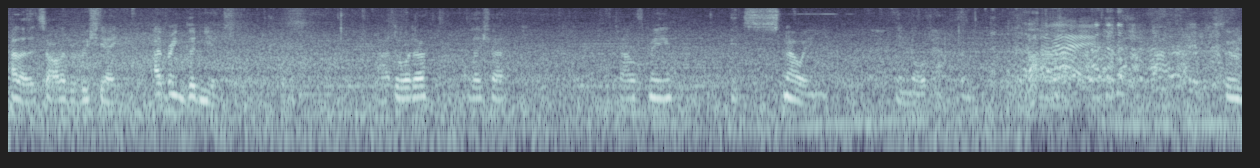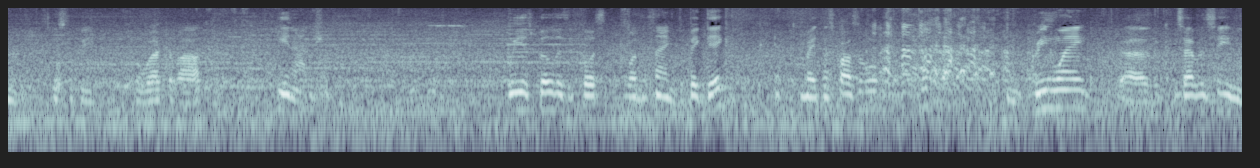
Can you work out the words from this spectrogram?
hello, it's Oliver Bouchier. I bring good news. Our daughter, Alicia, tells me it's snowing in Northampton. Soon this will be a work of art in action. We as builders, of course, want to thank the Big Dig who made this possible. and Greenway, uh, the Conservancy who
